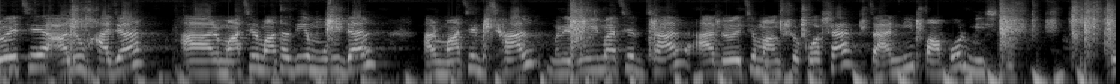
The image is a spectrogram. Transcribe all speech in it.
রয়েছে আলু ভাজা আর মাছের মাথা দিয়ে মুড়ি ডাল আর মাছের ঝাল মানে রুই মাছের ঝাল আর রয়েছে মাংস কষা, চাটনি, পাঁপড়, মিষ্টি। তো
